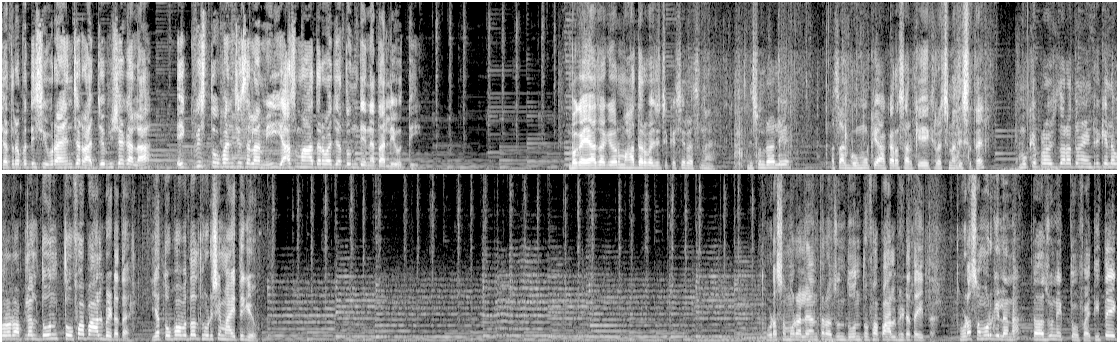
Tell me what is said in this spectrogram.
छत्रपती शिवरायांच्या राज्याभिषेकाला एकवीस तोफांची सलामी याच महादरवाजातून देण्यात आली होती. बघा या जागेवर महादरवाजाची कशी रचना आहे. दिसून राहिली आहे. असा गोमुखी आकारासारखी एक रचना दिसत आहे. मुख्य प्रवेशद्वारातून एंट्री केल्याबरोबर आपल्याला दोन तोफा पाहायला भेटत आहे. या तोफाबद्दल थोडीशी माहिती घेऊ. थोडा समोर आल्यानंतर अजून दोन तोफा पाल भेटत आहे इथं. थोडा समोर गेला ना तर अजून एक तोफ आहे. तिथं एक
